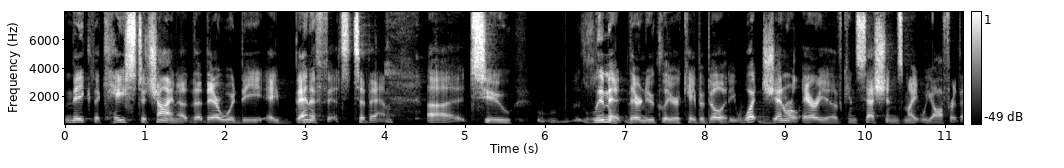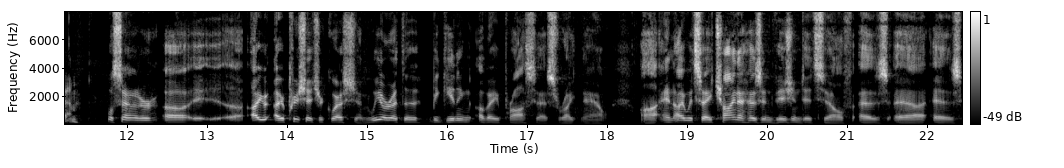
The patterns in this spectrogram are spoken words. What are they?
make the case to China that there would be a benefit to them uh, to limit their nuclear capability? What general area of concessions might we offer them? Well, Senator, uh, I, I, appreciate your question. We are at the beginning of a process right now. Uh, and I would say China has envisioned itself as, uh, as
